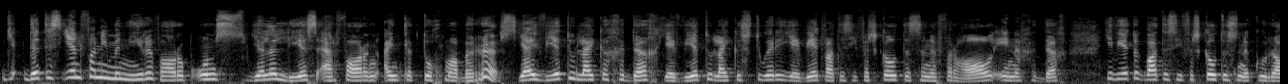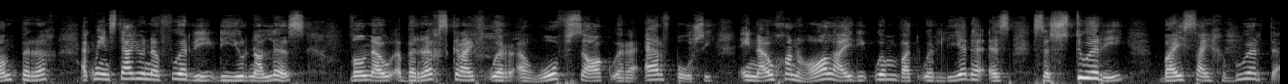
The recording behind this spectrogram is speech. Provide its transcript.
Ja, dit is een van die maniere waarop ons hele leeservaring eintlik tog maar berus. Jy weet hoe lyk 'n gedig, jy weet hoe lyk 'n storie, jy weet wat is die verskil tussen 'n verhaal en 'n gedig. Jy weet ook wat is die verskil tussen 'n koerantberig. Ek meen stel jou nou voor die die joernalis wil nou 'n berig skryf oor 'n hofsaak oor 'n erfporsie en nou gaan haal hy die oom wat oorlede is se storie by sy geboorte.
